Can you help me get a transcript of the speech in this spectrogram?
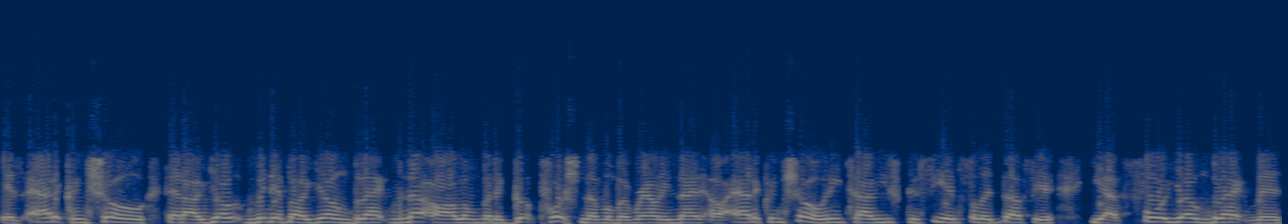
is out of control, that our young, many of our young black, not all of them, but a good portion of them around the United are out of control. Anytime you can see in Philadelphia, you have four young black men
